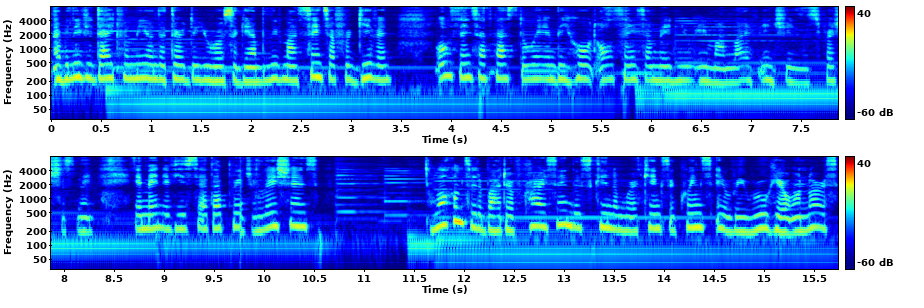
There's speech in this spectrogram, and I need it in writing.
I believe you died for me on the third day you rose again. I believe my sins are forgiven. All things have passed away, and behold, all things are made new in my life in Jesus' precious name. Amen. If you said that, congratulations. Welcome to the body of Christ in this kingdom where kings and queens and we rule here on earth.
